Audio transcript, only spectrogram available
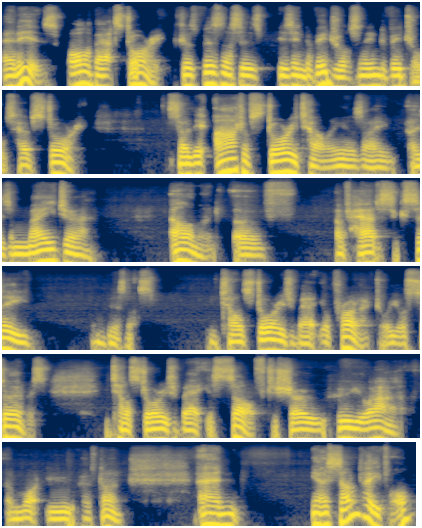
and is all about story. Because business is is individuals, and individuals have story. So the art of storytelling is a is a major element of of how to succeed in business. You tell stories about your product or your service. You tell stories about yourself to show who you are and what you have done. And, you know, some people,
